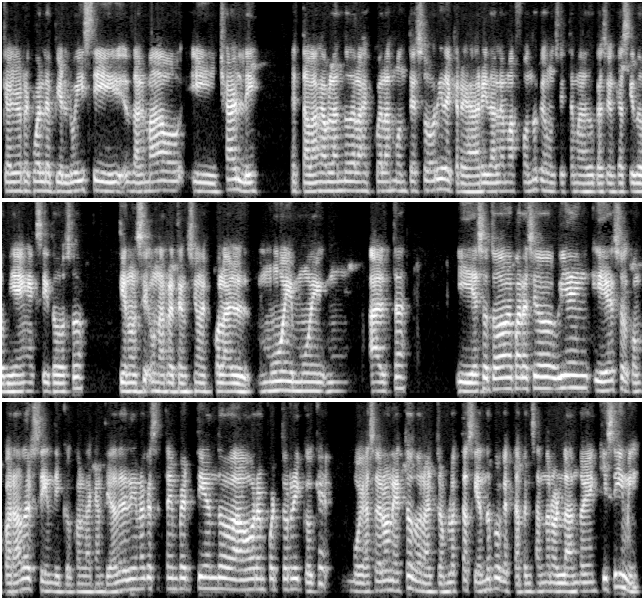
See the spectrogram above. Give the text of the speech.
que yo recuerde, Pierluisi, Dalmao y Charlie, estaban hablando de las escuelas Montessori, de crear y darle más fondos, que es un sistema de educación que ha sido bien exitoso, tiene una retención escolar muy, muy alta. Y eso todo me pareció bien y eso comparado al síndico con la cantidad de dinero que se está invirtiendo ahora en Puerto Rico, que voy a ser honesto, Donald Trump lo está haciendo porque está pensando en Orlando y en Kissimmee,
